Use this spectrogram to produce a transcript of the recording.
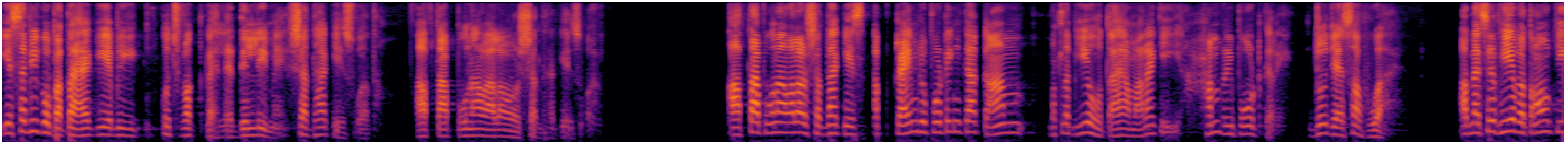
ये सभी को पता है कि अभी कुछ वक्त पहले दिल्ली में श्रद्धा केस हुआ था। आफ्ताब पूना वाला और श्रद्धा केस हुआ। आफ्ताब पूना वाला और श्रद्धा केस, अब क्राइम रिपोर्टिंग का काम मतलब ये होता है हमारा कि हम रिपोर्ट करें, जो जैसा हुआ है। अब मैं सिर्फ़ ये बताऊँ कि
